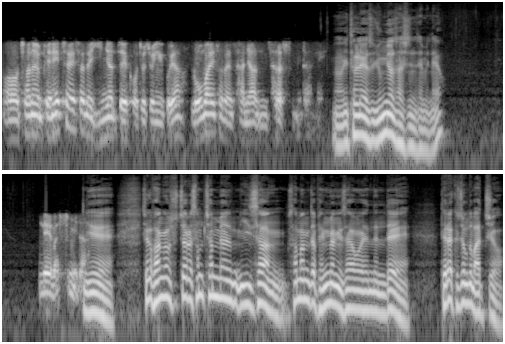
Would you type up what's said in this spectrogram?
어, 저는 베네치아에서는 2년째 거주 중이고요. 로마에서는 4년 살았습니다. 네. 어, 이탈리아에서 6년 사신 셈이네요. 네, 맞습니다. 예. 제가 방금 숫자를 3,000명 이상, 사망자 100명 이상으로 했는데, 대략 그 정도 맞죠?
